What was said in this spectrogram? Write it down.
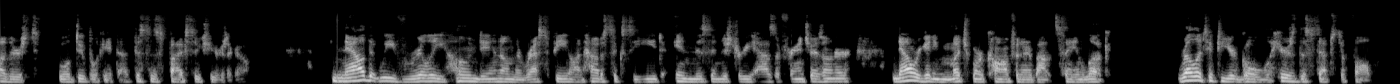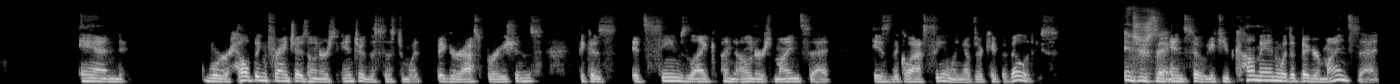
others will duplicate that. This is five, six years ago. Now that we've really honed in on the recipe on how to succeed in this industry as a franchise owner, now we're getting much more confident about saying, look, relative to your goal, here's the steps to follow. And we're helping franchise owners enter the system with bigger aspirations because it seems like an owner's mindset is the glass ceiling of their capabilities. Interesting. And so if you come in with a bigger mindset,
